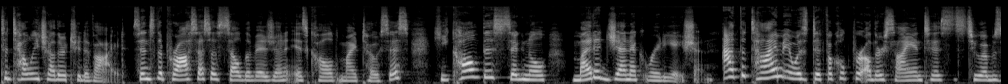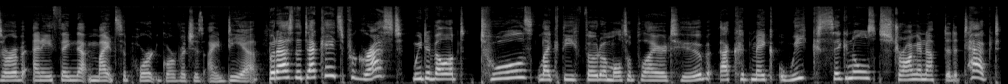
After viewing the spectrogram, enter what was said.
to tell each other to divide. Since the process of cell division is called mitosis, he called this signal mitogenic radiation. At the time, it was difficult for other scientists to observe anything that might support Gurwitsch's idea. But as the decades progressed, we developed tools like the photomultiplier tube that could make weak signals strong enough to detect,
